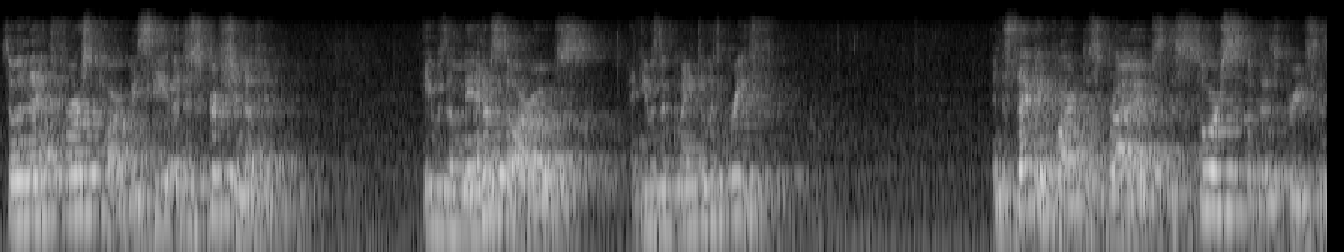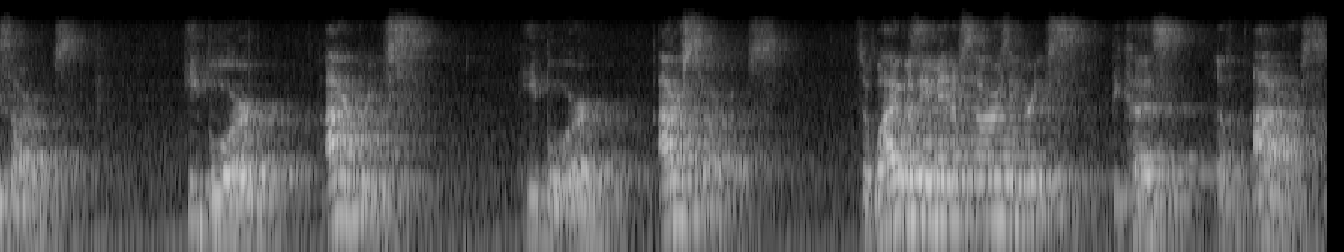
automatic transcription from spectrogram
So, in that first part, we see a description of him. He was a man of sorrows, and he was acquainted with grief. And the second part describes the source of those griefs and sorrows. He bore our griefs. He bore our sorrows. So why was he a man of sorrows and griefs? Because of ours.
